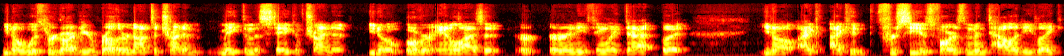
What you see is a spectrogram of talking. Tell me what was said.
you know, with regard to your brother, not to try to make the mistake of trying to, you know, overanalyze it or, or anything like that. But, you know, I I could foresee as far as the mentality, like,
